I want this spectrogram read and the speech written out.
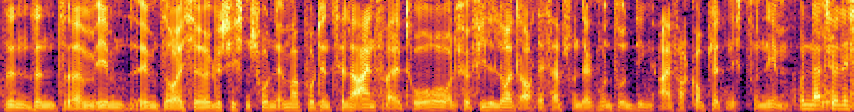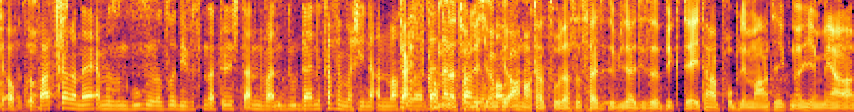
sind, sind ähm, eben, eben solche Geschichten schon immer potenzielle Einfalltore und für viele Leute auch deshalb schon der Grund, so ein Ding einfach komplett nicht zu nehmen. und natürlich so, auch Also- Privatsphäre, ne? Amazon, Google und so, die wissen natürlich dann, wann du deine Kaffeemaschine anmachst Das kommt natürlich irgendwie aus. auch noch dazu. Das ist halt wieder diese Big Data-Problematik. Ne? Je mehr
